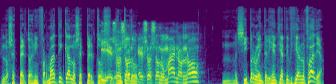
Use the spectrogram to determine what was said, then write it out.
los expertos en informática, los expertos Y en esos todo. son, esos son humanos, ¿no? Mm, Sí, pero la inteligencia artificial no falla.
